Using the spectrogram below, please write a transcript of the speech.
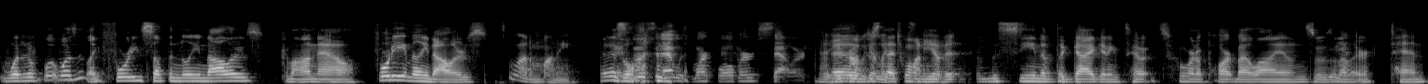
what what was it like forty something million dollars? Come on now, forty eight million dollars. It's a lot of money. It is And a lot. of that was Mark Wahlberg's salary. Uh, he Uh, probably got like 20 of it. The scene of the guy getting to- torn apart by lions was another ten.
